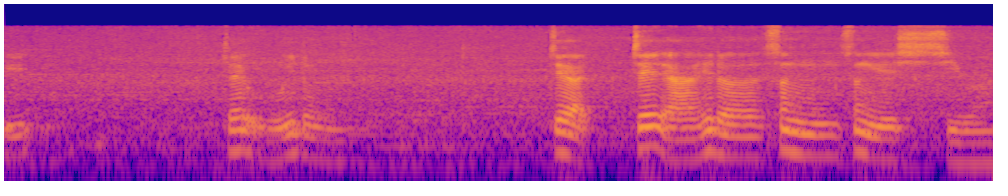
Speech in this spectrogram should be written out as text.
伊，这有迄落，这这也迄落算算伊的秀啊，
